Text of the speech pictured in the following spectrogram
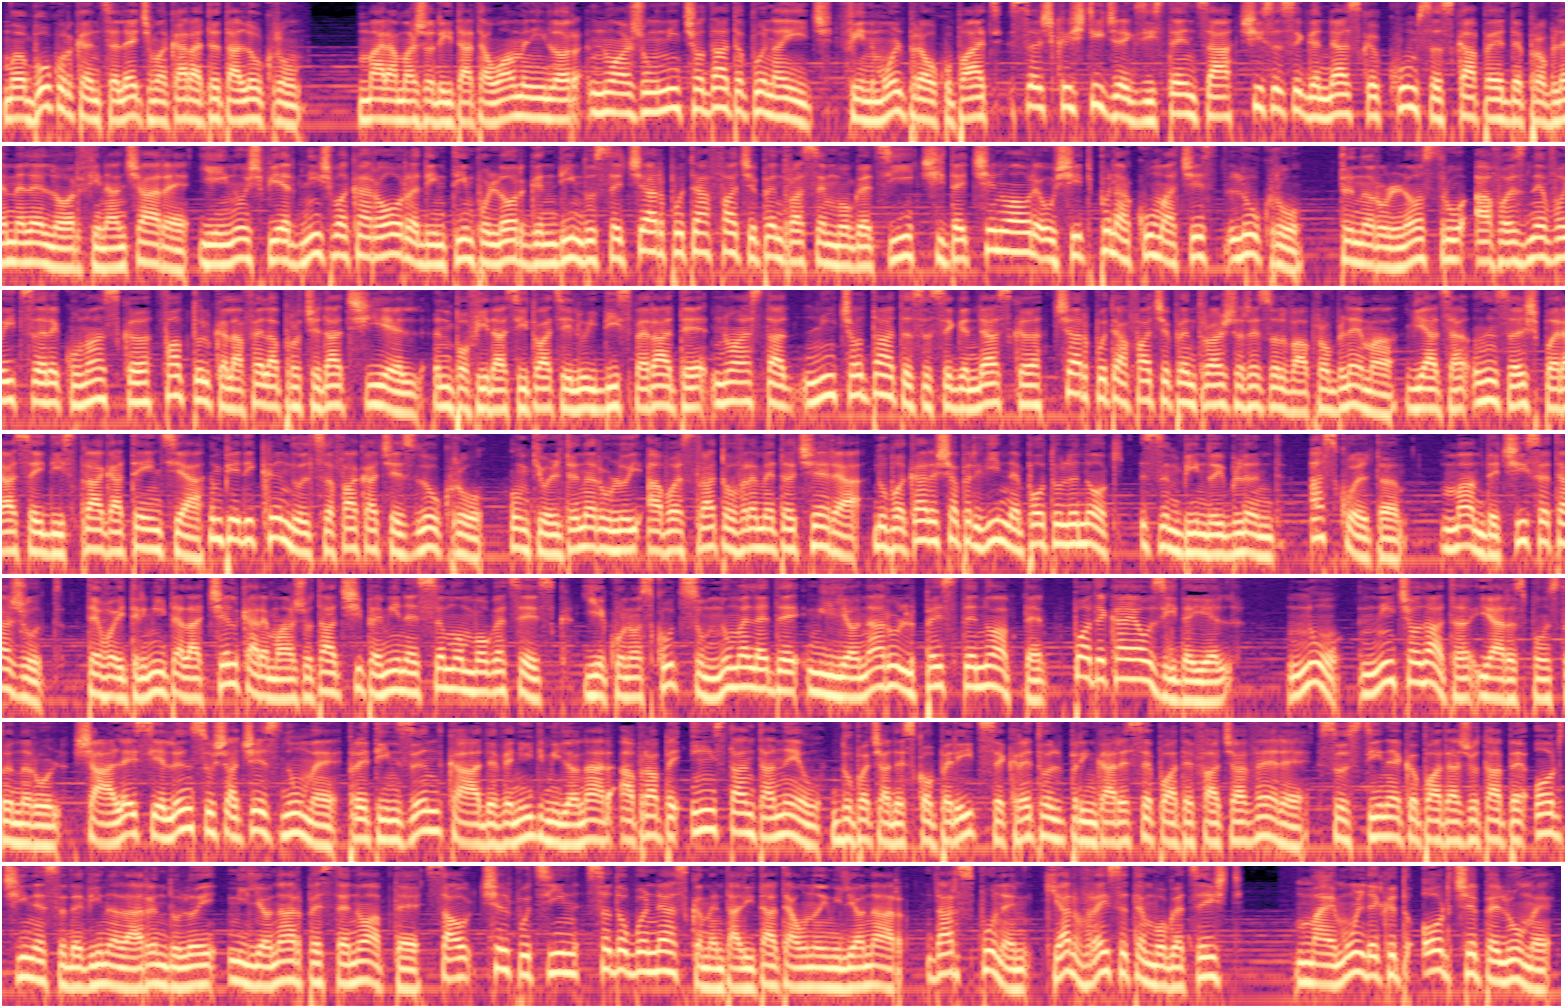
Mă bucur că înțelegi măcar atâta lucru. Marea majoritate a oamenilor nu ajung niciodată până aici, fiind mult preocupați să-și câștige existența și să se gândească cum să scape de problemele lor financiare. Ei nu își pierd nici măcar o oră din timpul lor gândindu-se ce ar putea face pentru a se îmbogăți și de ce nu au reușit până acum acest lucru. Tânărul nostru a fost nevoit să recunoască faptul că la fel a procedat și el. În pofida situației lui disperate, nu a stat niciodată să se gândească ce ar putea face pentru a-și rezolva problema. Viața însă își părea să-i distragă atenția, împiedicându-l să facă acest lucru. Unchiul tânărului a păstrat o vreme tăcerea, după care și-a privit nepotul în ochi, zâmbindu-i blând. Ascultă, m-am decis să te ajut. Te voi trimite la cel care m-a ajutat și pe mine să mă îmbogățesc. E cunoscut sub numele de milionarul peste noapte. Poate că ai auzit de el. Nu, niciodată, i-a răspuns tânărul. Și-a ales el însuși acest nume, pretinzând că a devenit milionar aproape instantaneu, după ce a descoperit secretul prin care se poate face avere. Susține că poate ajuta pe oricine să devină la rândul lui milionar peste noapte, sau cel puțin să dobândească mentalitatea unui milionar. Dar spune chiar vrei să te îmbogățești? Mai mult decât orice pe lume,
